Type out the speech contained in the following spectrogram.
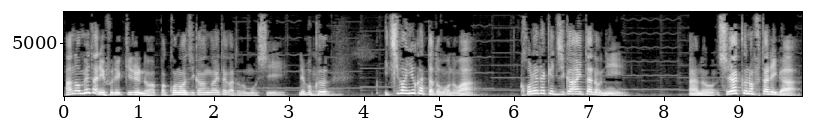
あのメタに振り切れるのはやっぱこの時間が空いたかったと思うし、で、僕、うん一番良かったと思うのは、これだけ時間空いたのに、あの、主役の二人が、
